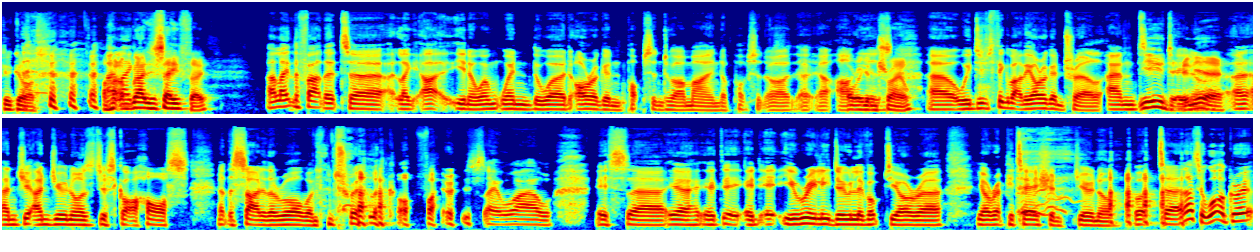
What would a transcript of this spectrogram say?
Good God. I I'm like- glad you're safe, though. I like the fact that, uh, like, uh, you know, when when the word Oregon pops into our mind or pops into our, uh, our Oregon ears, Trail. uh, we do think about the Oregon Trail, and You do, know, yeah. And and, and Juno's just got a horse at the side of the road when the trailer caught fire. It's like, wow, it's uh, yeah, it, it, it, you really do live up to your uh, your reputation, Juno. But uh, that's it. What a great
